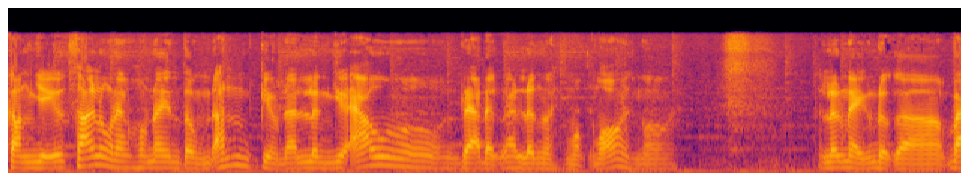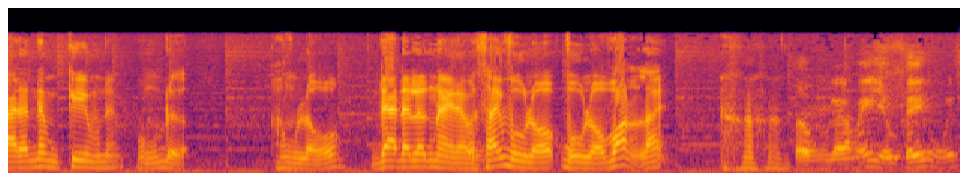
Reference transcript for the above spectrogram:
Cần gì ước sái luôn em hôm nay anh Tùng đánh kiểu đai lưng với áo ra được đai lưng rồi một món rồi ngon rồi lưng này cũng được uh, 3 đến 5 kim nữa cũng được. Không lỗ. Ra đai lưng này là sái bù lỗ bù lỗ bót lấy tùng ra mấy vũ khí không biết.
